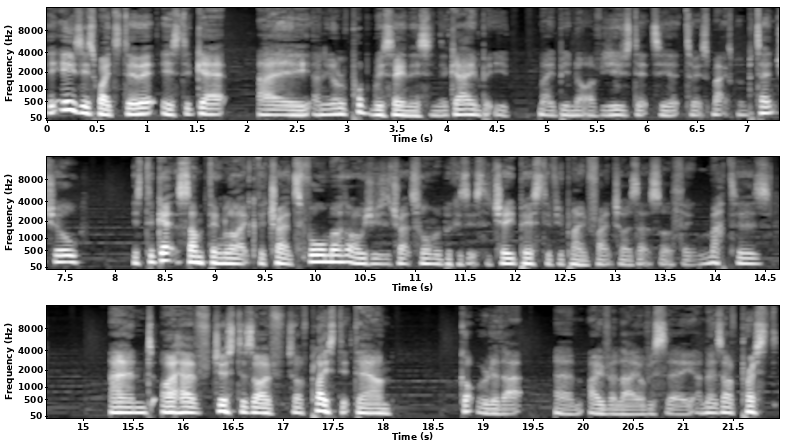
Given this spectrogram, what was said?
The easiest way to do it is to get a, and you'll have probably seen this in the game, but you maybe not have used it to, to its maximum potential, is to get something like the Transformer. I always use the Transformer because it's the cheapest. If you're playing franchise, that sort of thing matters. And I have, just as I've, so I've placed it down, got rid of that um, overlay, obviously. And as I've pressed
